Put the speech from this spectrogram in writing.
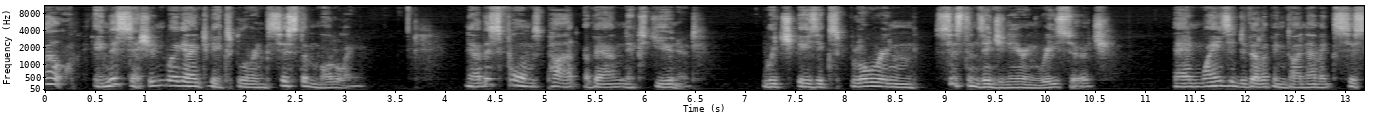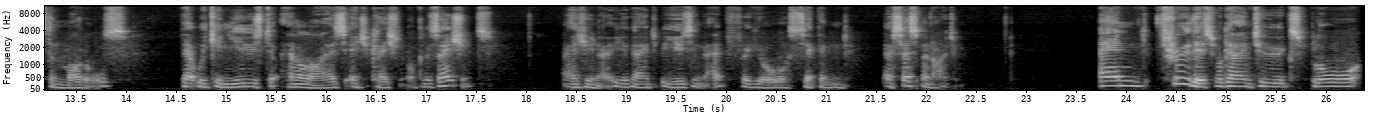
Well, in this session, we're going to be exploring system modeling. Now, this forms part of our next unit, which is exploring systems engineering research and ways of developing dynamic system models that we can use to analyze education organizations. As you know, you're going to be using that for your second assessment item. And through this, we're going to explore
